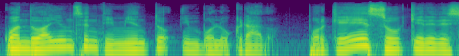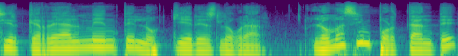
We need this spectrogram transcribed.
cuando hay un sentimiento involucrado, porque eso quiere decir que realmente lo quieres lograr. Lo más importante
